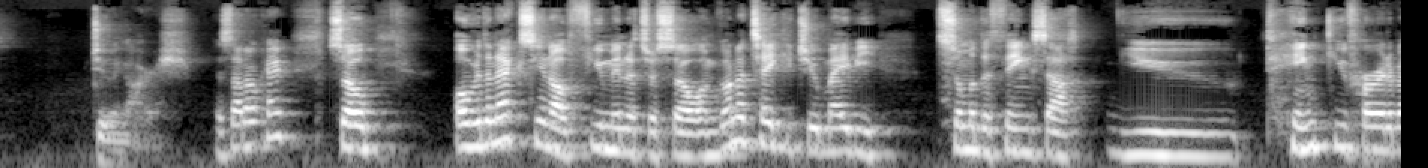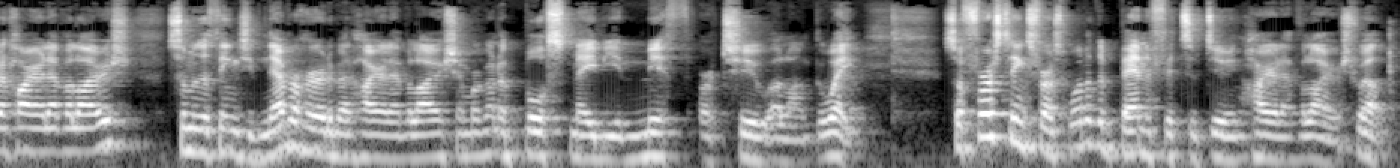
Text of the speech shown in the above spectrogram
doing Irish. Is that okay? So over the next, you know, few minutes or so, I'm going to take you to maybe some of the things that you think you've heard about higher level Irish, some of the things you've never heard about higher level Irish, and we're going to bust maybe a myth or two along the way. So, first things first, what are the benefits of doing higher level Irish? Well,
